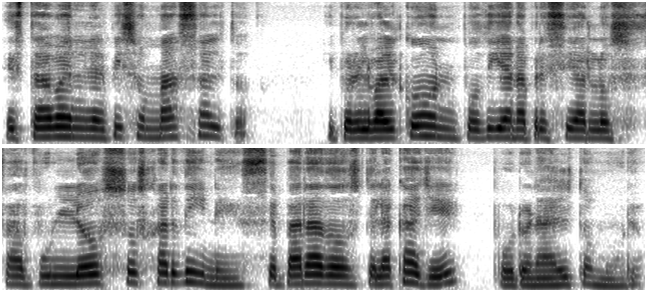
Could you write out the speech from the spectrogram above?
Estaban en el piso más alto, y por el balcón podían apreciar los fabulosos jardines separados de la calle por un alto muro.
